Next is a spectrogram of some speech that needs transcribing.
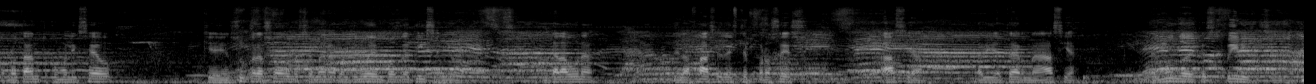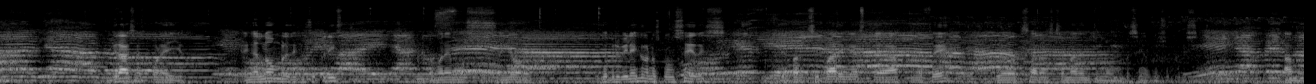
Por lo tanto, como Eliseo, que en su corazón nuestra hermana continúe en pos de ti, Señor, en cada una de las fases de este proceso hacia la vida eterna, hacia el mundo de tu Espíritu, Señor. Gracias por ello. En el nombre de Jesucristo, tomaremos, Señor, este privilegio que nos concedes de participar en este acto de fe y de bautizar a nuestra hermana en tu nombre, Señor Jesucristo. Amén.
